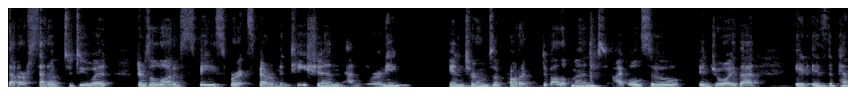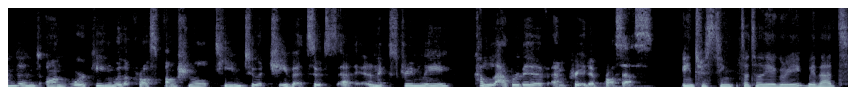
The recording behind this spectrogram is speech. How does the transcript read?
that are set up to do it, there's a lot of space for experimentation and learning in terms of product development. I also enjoy that it is dependent on working with a cross functional team to achieve it. So it's a, an extremely collaborative and creative process. Interesting. Totally agree with that.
